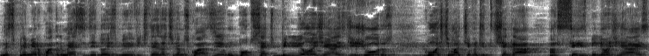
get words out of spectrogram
nesse primeiro quadrimestre de 2023 nós tivemos quase 1,7 bilhões de reais de juros, com a estimativa de chegar a 6 bilhões de reais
